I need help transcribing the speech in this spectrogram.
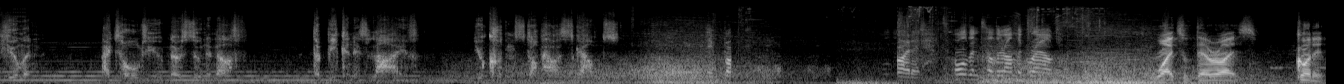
Human, I told you you'd know soon enough. The beacon is live. You couldn't stop our scouts. They've bought it. Hold until they're on the ground. Whites of their eyes. Got it.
